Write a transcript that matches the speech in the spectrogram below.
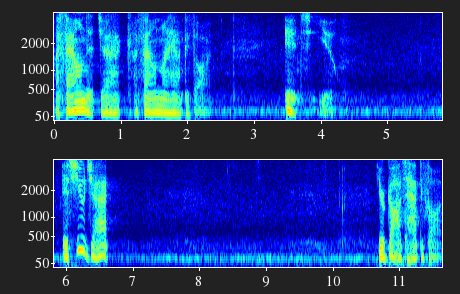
I found it, Jack. I found my happy thought. It's you. It's you, Jack. You're God's happy thought.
